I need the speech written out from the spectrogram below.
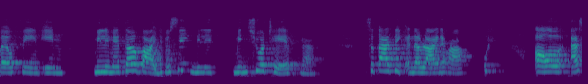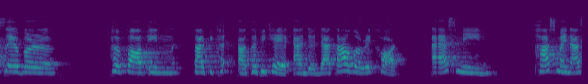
biofilm in millimeter by using milli miniature tape นะ static analysis นะคะ all as ever performed in certificate and the data were recorded as mean plus minus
